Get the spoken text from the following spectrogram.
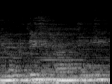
You define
